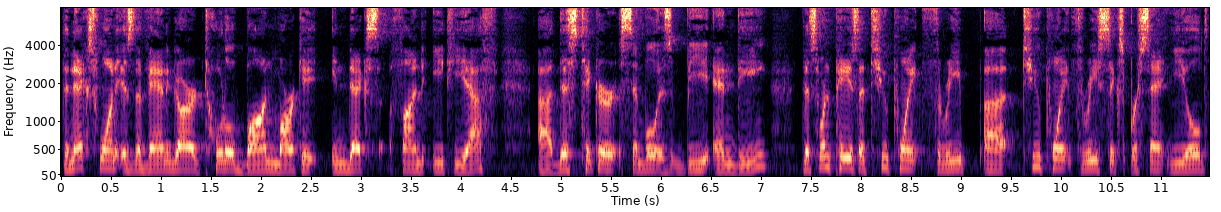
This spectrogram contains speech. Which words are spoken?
The next one is the Vanguard Total Bond Market Index Fund ETF. Uh, this ticker symbol is BND. This one pays a 2.3, uh, 2.36% yield,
